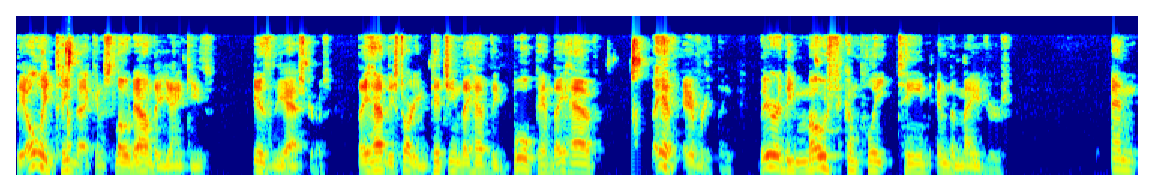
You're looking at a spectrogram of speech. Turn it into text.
The only team that can slow down the Yankees is the Astros. They have the starting pitching, they have the bullpen, they have they have everything. They are the most complete team in the majors. And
